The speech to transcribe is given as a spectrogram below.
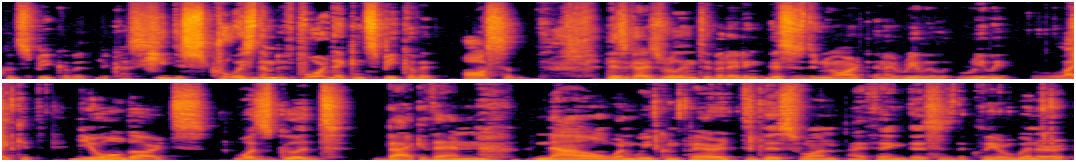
could speak of it because he destroys them before they can speak of it. Awesome. This guy is really intimidating. This is the new art, and I really, really like it. The old art was good back then. Now, when we compare it to this one, I think this is the clear winner.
